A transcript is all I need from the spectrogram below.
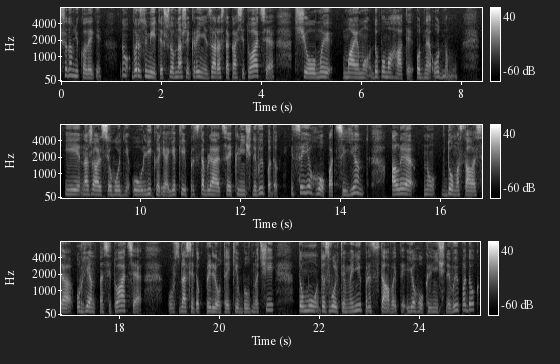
Шановні колеги, ну ви розумієте, що в нашій країні зараз така ситуація, що ми маємо допомагати одне одному. І, на жаль, сьогодні у лікаря, який представляє цей клінічний випадок, і це його пацієнт, але ну, вдома сталася ургентна ситуація внаслідок прильоту, який був вночі. Тому дозвольте мені представити його клінічний випадок,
